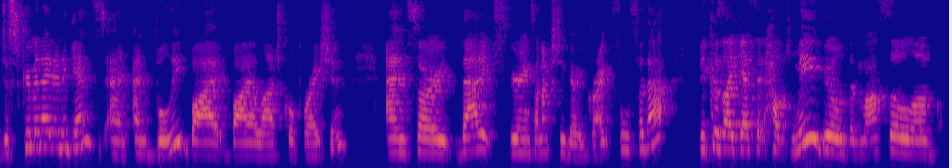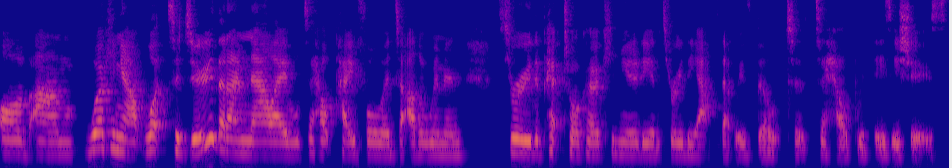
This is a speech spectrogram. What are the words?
discriminated against and, and bullied by, by a large corporation. And so that experience, I'm actually very grateful for that because I guess it helped me build the muscle of, of um, working out what to do that I'm now able to help pay forward to other women through the Pep Talk Her community and through the app that we've built to, to help with these issues.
